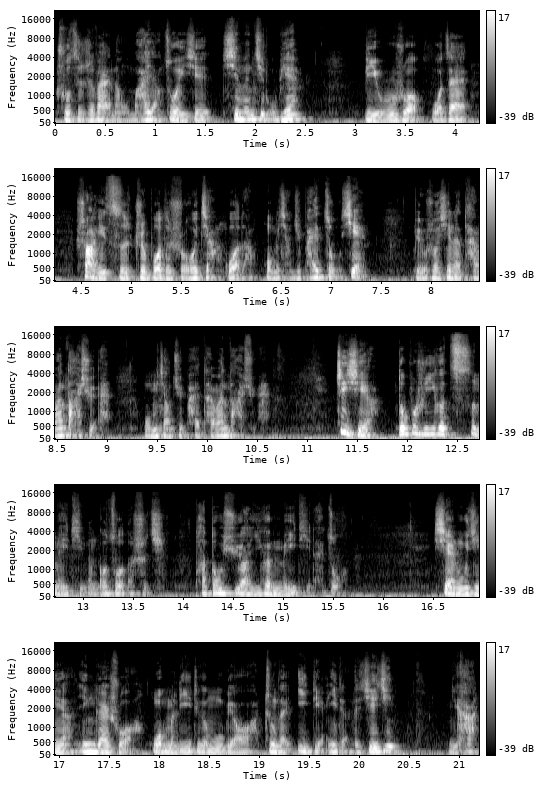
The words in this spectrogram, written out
除此之外呢，我们还想做一些新闻纪录片。比如说，我在上一次直播的时候讲过的，我们想去拍走线。比如说，现在台湾大选，我们想去拍台湾大选，这些啊，都不是一个自媒体能够做的事情，它都需要一个媒体来做。现如今啊，应该说啊，我们离这个目标啊，正在一点一点的接近。你看，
